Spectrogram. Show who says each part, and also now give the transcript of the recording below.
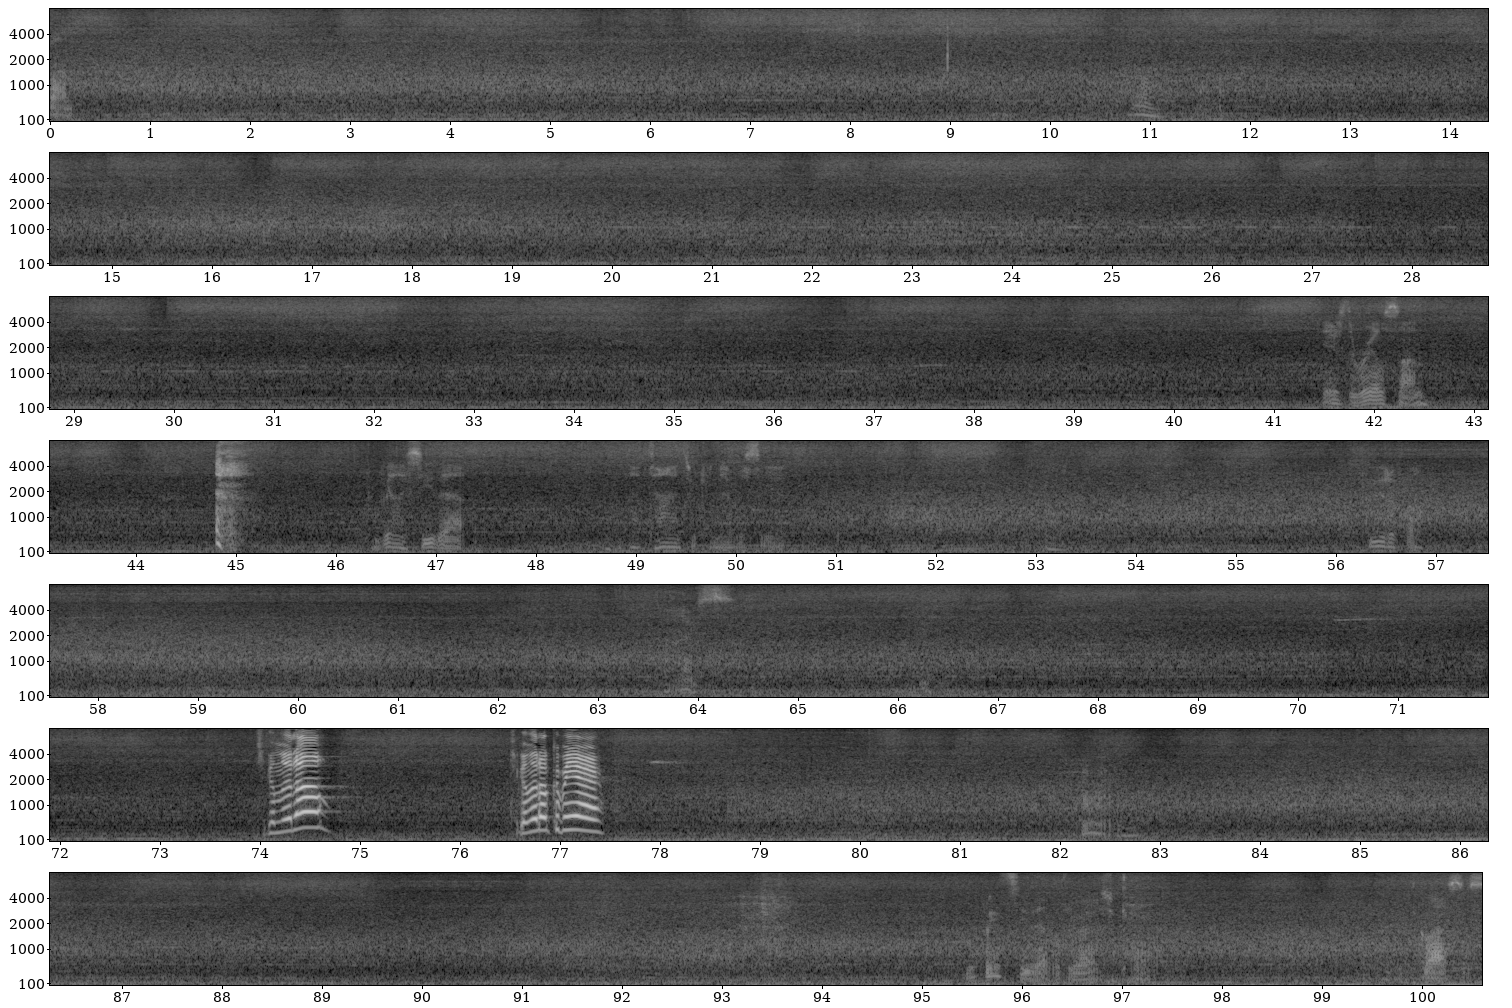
Speaker 1: sun. Here's the real sun. can barely see that. At times we can never see it. Beautiful. Chicken Little? Chicken Little, come here. Hmm. You can see that with your eyes, you can't. With glasses.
